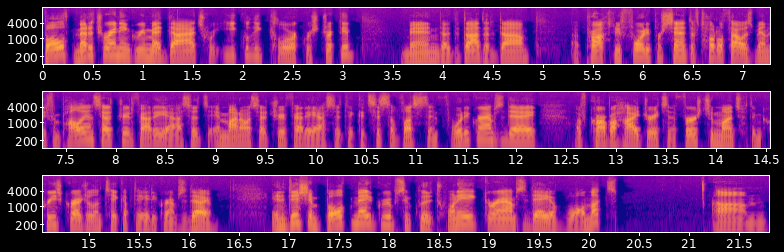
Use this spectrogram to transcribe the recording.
Both Mediterranean and Green Med diets were equally caloric restricted. Men, da da da da da. Approximately 40% of total fat was mainly from polyunsaturated fatty acids and monounsaturated fatty acids that consists of less than 40 grams a day of carbohydrates in the first two months, with increased gradual intake up to 80 grams a day. In addition, both med groups included 28 grams a day of walnuts, um,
